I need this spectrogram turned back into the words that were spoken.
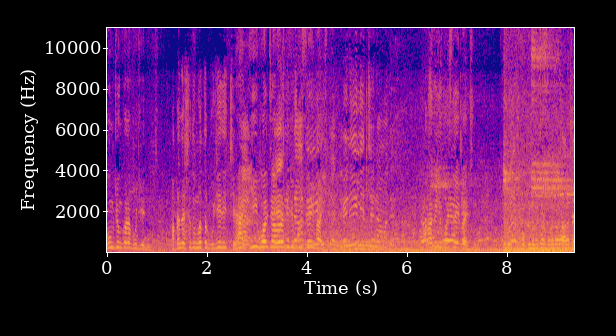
বুংচুং করে বুঝিয়ে দিচ্ছে? আপনাদের শুধুমাত্র বুঝিয়ে দিচ্ছে? হ্যাঁ কি বলছে আমরা কিছু বুঝতেই পারছি আমরা কিছু বুঝতেই পারছি কিলোমিটার করে দেওয়া হয়েছে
